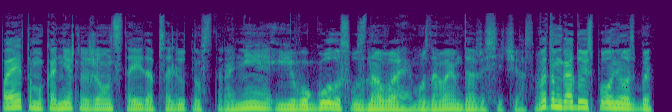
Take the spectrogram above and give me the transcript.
поэтому, конечно же, он стоит абсолютно в стороне, и его голос узнаваем, узнаваем даже сейчас. В этом году исполнилось бы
